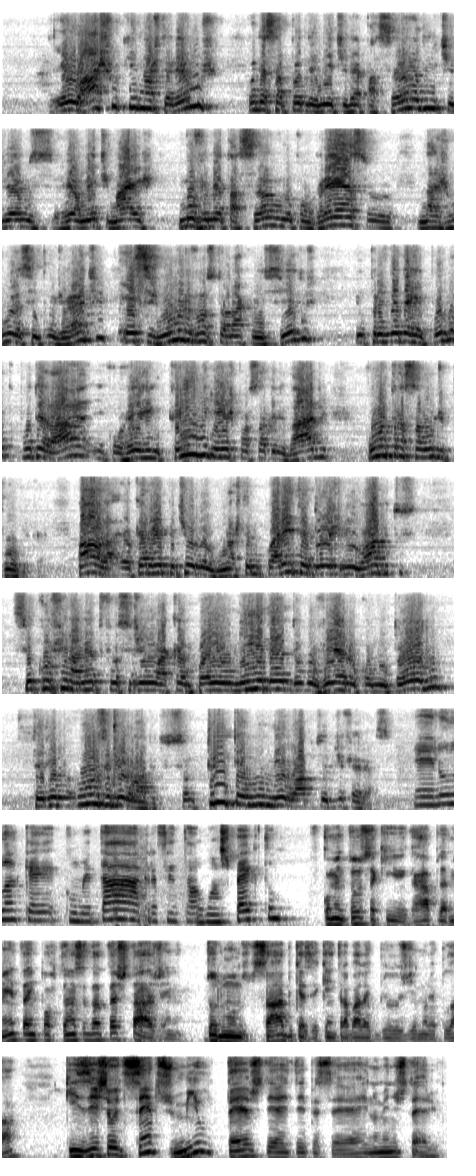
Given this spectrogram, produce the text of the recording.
Eu acho que nós teremos, quando essa pandemia estiver passando e tivermos realmente mais movimentação no Congresso, nas ruas, assim por diante, esses números vão se tornar conhecidos e o presidente da República poderá incorrer em crime de responsabilidade contra a saúde pública. Paula, eu quero repetir o número: nós temos 42 mil óbitos. Se o confinamento fosse de uma campanha unida do governo como um todo, teriam 11 mil óbitos. São 31 mil óbitos de diferença. É, Lula quer comentar, acrescentar algum aspecto? Comentou-se aqui rapidamente a importância da testagem. Né? Todo mundo sabe, quer dizer, quem trabalha com biologia molecular, que existem 800 mil testes de RT-PCR no Ministério.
